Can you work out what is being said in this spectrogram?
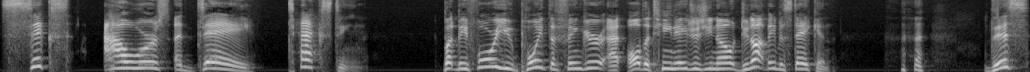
Six hours a day texting. But before you point the finger at all the teenagers you know, do not be mistaken. this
